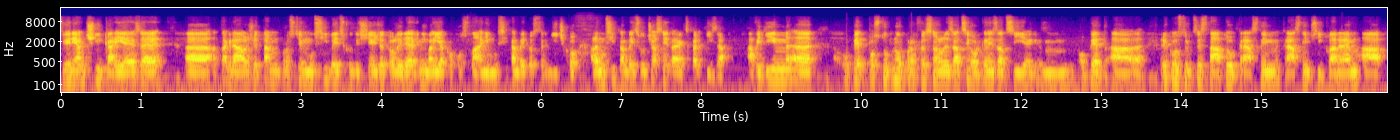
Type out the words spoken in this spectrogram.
finanční kariéře, a tak dále, že tam prostě musí být skutečně, že to lidé vnímají jako poslání, musí tam být to srdíčko, ale musí tam být současně ta expertíza. A vidím eh, opět postupnou profesionalizaci organizací, eh, opět a rekonstrukce státu krásným, krásným příkladem a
